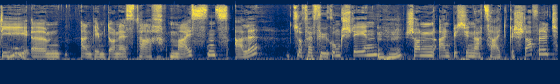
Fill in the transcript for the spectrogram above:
die hm. ähm, an dem Donnerstag meistens alle zur Verfügung stehen, schon ein bisschen nach Zeit gestaffelt.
